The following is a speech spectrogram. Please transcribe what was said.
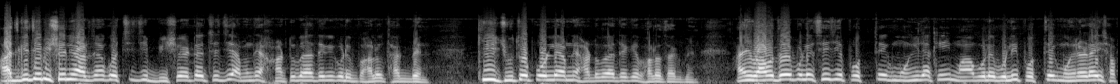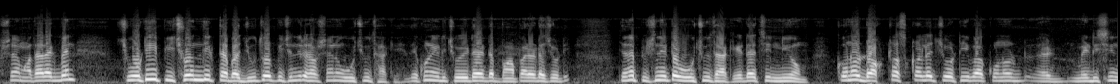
আজকে যে বিষয় নিয়ে আলোচনা করছি, যে বিষয়টা হচ্ছে যে আমাদের হাঁটু ব্যথা থেকে করে ভালো থাকবেন। কি জুতো পরলে আপনি হাঁটু ব্যথা থেকে ভালো থাকবেন? আমি বাবাধরে বলেছি যে প্রত্যেক মহিলাকেই মা বলে বলি, প্রত্যেক মহিলারাই সবসময় মাথায় রাখবেন, চটি পিছন দিকটা বা জুতোর পিছন দিকটা সবসময় উঁচু থাকে। দেখুন, এই চটিটা একটা বাঁপার একটা চটি, যেন পিছন দিকটা উঁচু থাকে, এটা হচ্ছে নিয়ম। কোনো ডক্টরস কলের চটি বা কোনো মেডিসিন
